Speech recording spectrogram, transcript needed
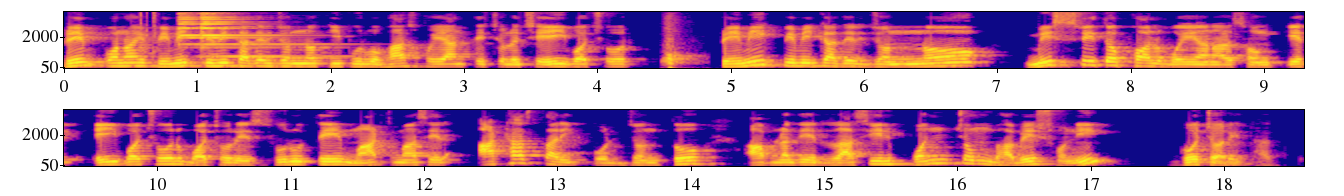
প্রেম প্রণয়, প্রেমিক, প্রেমিকাদের জন্য কি পূর্বভাস বয়ে আনতে চলেছে এই বছর? প্রেমিক, প্রেমিকাদের জন্য মিশ্রিত ফল বয়ে আনার সংকেত এই বছর। বছরের শুরুতে মার্চ মাসের আঠাশ তারিখ পর্যন্ত আপনাদের রাশির পঞ্চম ভাবে শনি গোচরে থাকবে।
